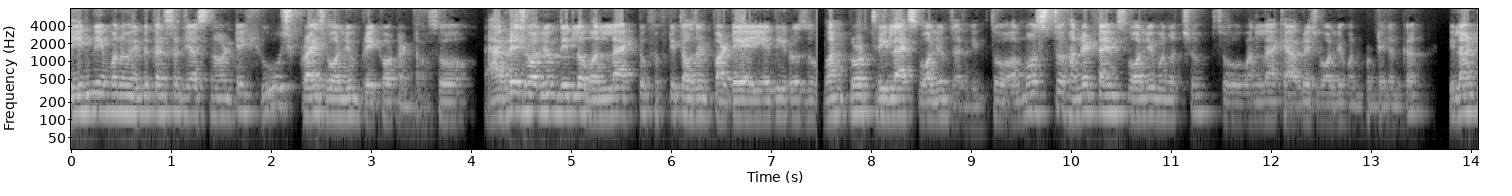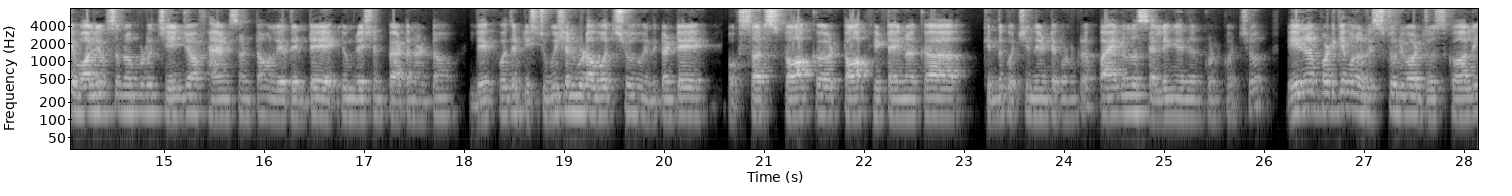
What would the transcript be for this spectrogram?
దీన్ని మనం ఎందుకు కన్సిడర్ చేస్తున్నాం అంటే హ్యూజ్ ప్రైస్ వాల్యూమ్ బ్రేక్అవుట్ అంటాం. సో యావరేజ్ వాల్యూమ్ దీనిలో one lakh two fifty thousand per day అయ్యేది ఈ రోజు one crore three lakhs volume జరిగింది. So almost hundred times volume అనొచ్చు. So one lakh average volume అనుకుంటే కనుక. ఇలాంటి వాల్యూమ్స్ ఉన్నప్పుడు చేంజ్ ఆఫ్ హ్యాండ్స్ అంటాం లేదంటే అక్యుమిలేషన్ ప్యాటర్న్ అంటాం లేకపోతే డిస్ట్రిబ్యూషన్ కూడా అవ్వచ్చు. ఎందుకంటే ఒకసారి స్టాక్ టాప్ హిట్ అయినాక కిందకు వచ్చింది అంటే కనుక పైన సెల్లింగ్ అయింది అనుకోవచ్చు అయినప్పటికీ మనం రిస్క్ టు రివార్డ్ చూసుకోవాలి.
